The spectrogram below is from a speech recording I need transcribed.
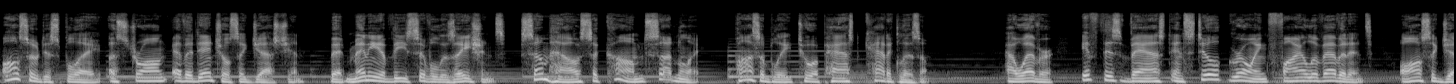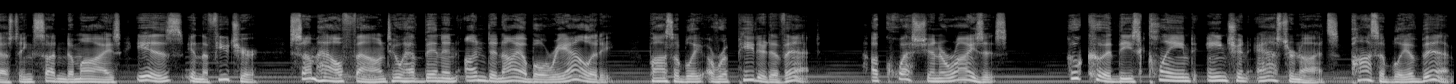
also display a strong evidential suggestion that many of these civilizations somehow succumbed suddenly, possibly to a past cataclysm. However, if this vast and still growing file of evidence, all suggesting sudden demise, is, in the future, somehow found to have been an undeniable reality, possibly a repeated event, a question arises. Who could these claimed ancient astronauts possibly have been?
